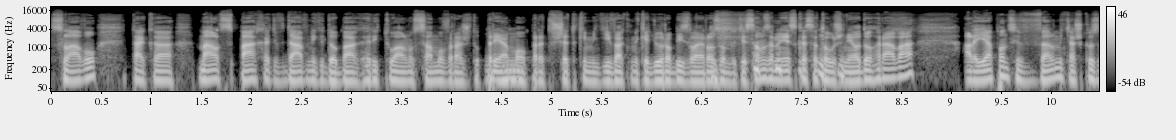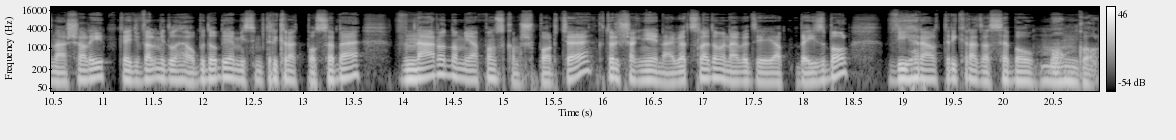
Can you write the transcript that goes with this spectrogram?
slavu, tak uh, mal spáchať v dávnych dobách rituálnu samovraždu priamo mm. pred všetkými divákmi, keď urobí zlé rozhodnutie. Samozrejme, dneska sa to už neodohráva, ale Japonci veľmi ťažko znášali, keď veľmi dlhé obdobie, myslím trikrát po sebe, v národnom japonskom športe, ktorý však nie je najviac sledovaný, najviac je baseball, vyhral trikrát za sebou Mongol.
